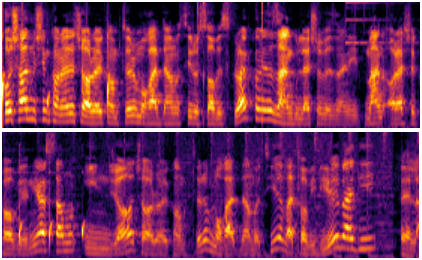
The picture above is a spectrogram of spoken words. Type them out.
خوشحال میشیم کانال چهارراه کامپیوتر مقدماتی رو subscribe کنید و زنگولش رو بزنید. من آرش کاویانی هستم و اینجا چهارراه کامپیوتر مقدماتیه و تا ویدیو بعدی فعلا.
